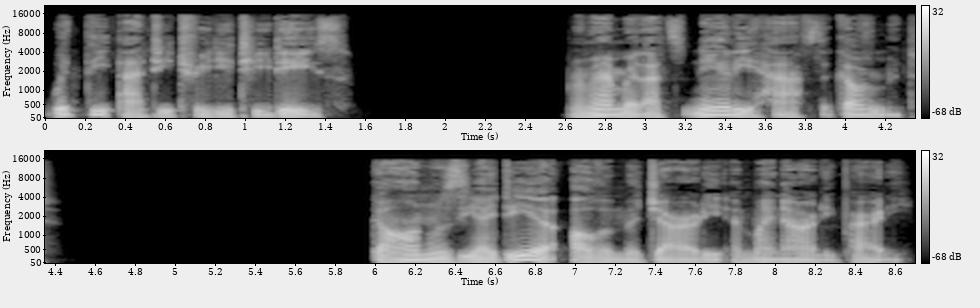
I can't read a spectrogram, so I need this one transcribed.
with the anti treaty TDs. Remember, that's nearly half the government. Gone was the idea of a majority and minority party.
